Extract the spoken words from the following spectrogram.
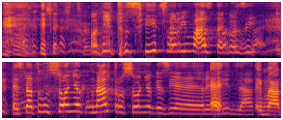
Ho detto sì, sono rimasta così. È stato un sogno, un altro sogno che si è realizzato. Eh, ma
